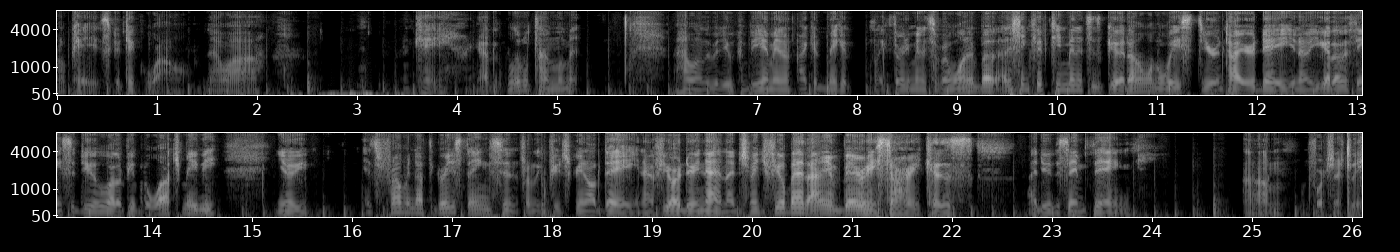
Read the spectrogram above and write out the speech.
Okay, it's gonna take a while. Now, uh, okay, I got a little time limit. How long the video can be. I mean, I could make it like 30 minutes if I wanted, but I think 15 minutes is good. I don't want to waste your entire day, you know. You got other things to do, other people to watch maybe. You know, you, it's probably not the greatest thing to sit in front of the computer screen all day. You know, if you are doing that and I just made you feel bad, I am very sorry, because I do the same thing. Um, unfortunately.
